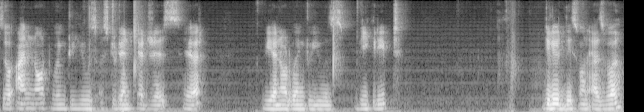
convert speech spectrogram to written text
so I'm not going to use a student address here. We are not going to use bcrypt delete this one as well.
